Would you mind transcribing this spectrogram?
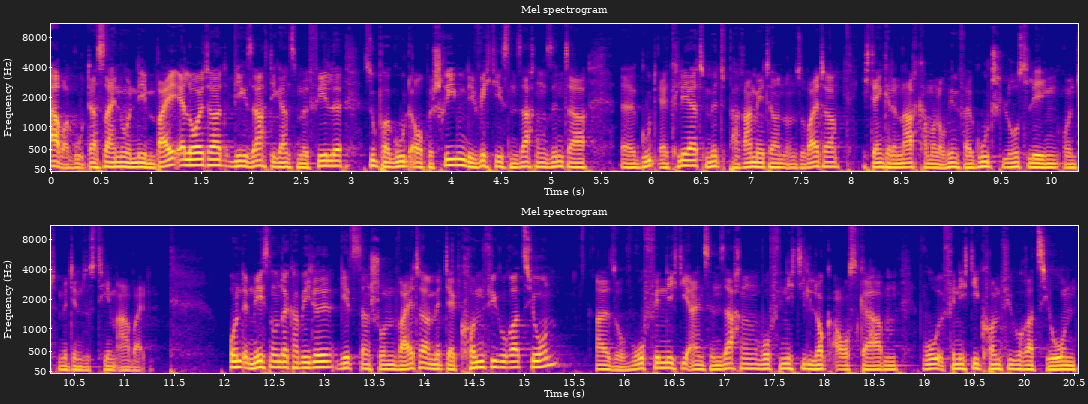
Aber gut, das sei nur nebenbei erläutert. Wie gesagt, die ganzen Befehle super gut auch beschrieben. Die wichtigsten Sachen sind da äh, gut erklärt mit Parametern und so weiter. Ich denke, danach kann man auf jeden Fall gut loslegen und mit dem System arbeiten. Und im nächsten Unterkapitel geht es dann schon weiter mit der Konfiguration. Also, wo finde ich die einzelnen Sachen? Wo finde ich die Log-Ausgaben? Wo finde ich die Konfiguration?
